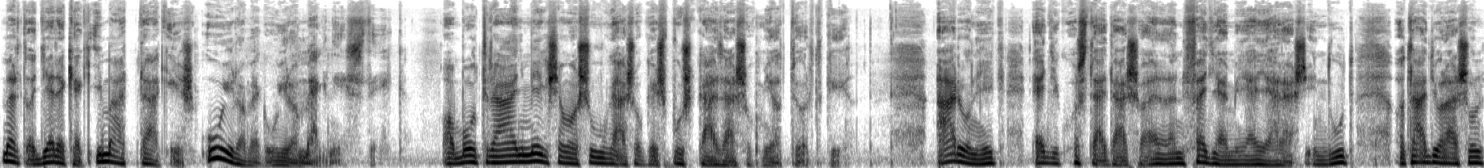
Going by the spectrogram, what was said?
mert a gyerekek imádták és újra meg újra megnézték. A botrány mégsem a súgások és puskázások miatt tört ki. Áronék egyik osztálytársa ellen fegyelmi eljárás indult, a tárgyaláson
